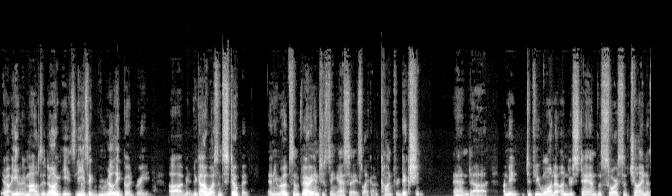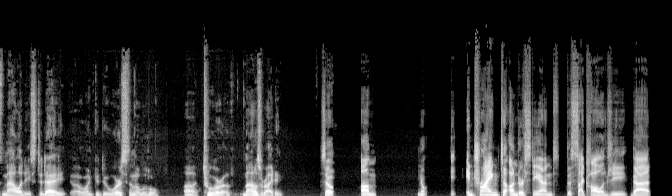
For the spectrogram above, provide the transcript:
You know, even Mao Zedong, he's he's a really good read. Uh, I mean, the guy wasn't stupid, and he wrote some very interesting essays, like on contradiction, and uh, I mean, if you want to understand the source of China's maladies today, uh, one could do worse than a little uh, tour of Mao's writing. So, um, you know, in trying to understand the psychology that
